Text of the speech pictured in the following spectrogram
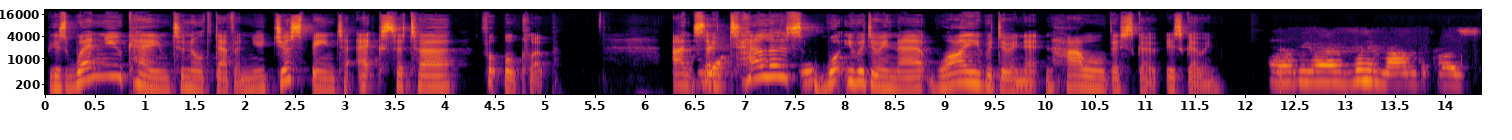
Because when you came to North Devon, you'd just been to Exeter Football Club. And so yeah. tell us what you were doing there, why you were doing it, and how all this go- is going. Uh, we were running around because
